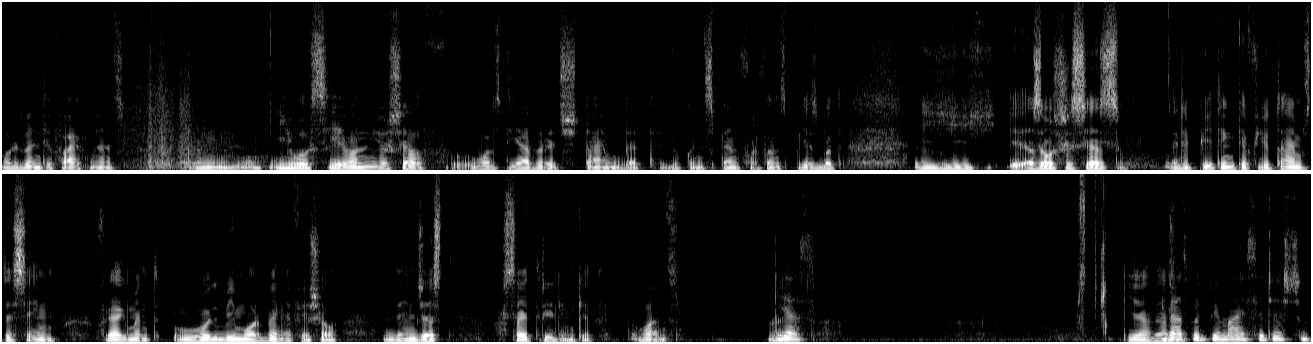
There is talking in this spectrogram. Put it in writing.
or 25 minutes. Um, you will see on yourself what's the average time that you can spend for one piece. But y- as Aušra says, repeating a few times the same fragment would be more beneficial than just sight reading it once. right? yes Yeah, that's that would be my suggestion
